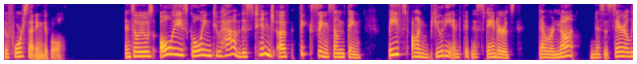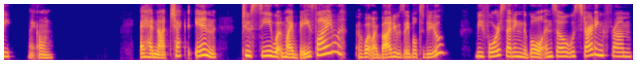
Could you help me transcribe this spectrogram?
before setting the goal. And so it was always going to have this tinge of fixing something based on beauty and fitness standards that were not necessarily my own. I had not checked in to see what my baseline what my body was able to do before setting the goal. And so it was starting from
